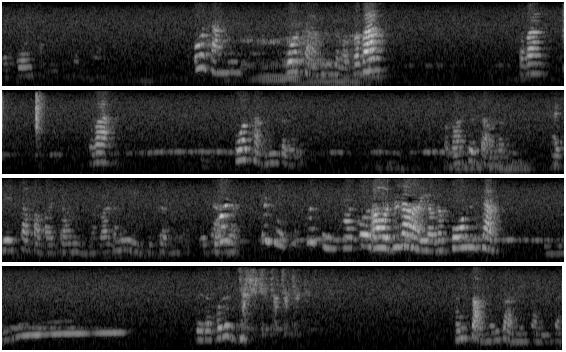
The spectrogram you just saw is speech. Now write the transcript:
的波长，波长？波长是什么？爸爸？好吧，好吧，波长是什么？宝宝睡着了，还是叫宝宝教你？宝宝的物理是真的，我想问。不行不行，他过。哦，我知道了，有的波是这样，嗯有的波是很短很短很短很短，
